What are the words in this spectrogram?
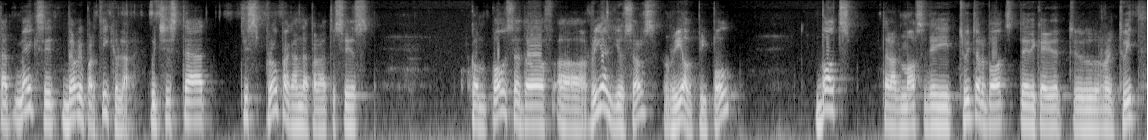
that makes it very particular, which is that this propaganda apparatus is composed of uh, real users, real people, bots that are mostly Twitter bots dedicated to retweet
